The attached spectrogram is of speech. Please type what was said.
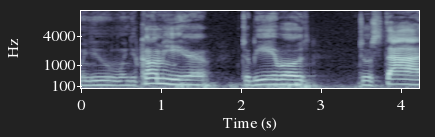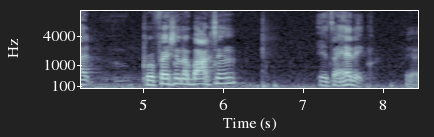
When you, when you come here to be able to start professional boxing, it's a headache. Yeah.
